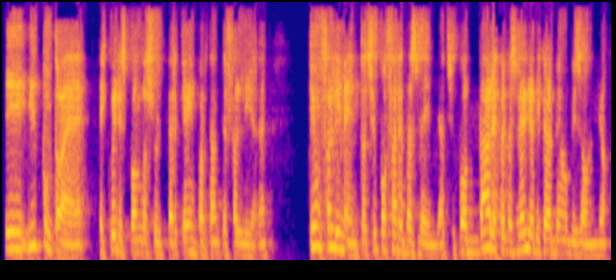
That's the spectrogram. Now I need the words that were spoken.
E il punto è, e qui rispondo sul perché è importante fallire, che un fallimento ci può fare da sveglia, ci può dare quella sveglia di cui abbiamo bisogno.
